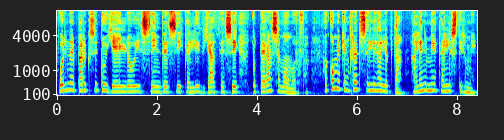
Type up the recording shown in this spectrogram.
μπορεί να υπάρξει το γέλιο, η σύνδεση, η καλή διάθεση, το περάσαμε όμορφα. Ακόμα και αν κράτησε λίγα λεπτά. Αλλά είναι μια καλή στιγμή.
